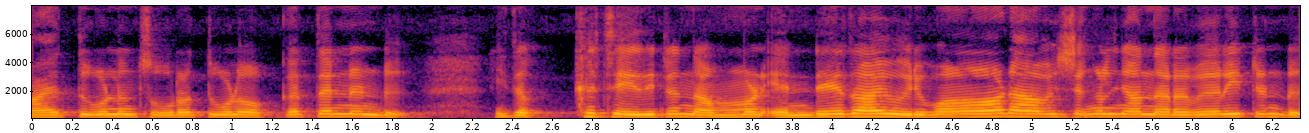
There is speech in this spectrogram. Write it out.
ആയത്തുകളും സൂറത്തുകളും ഒക്കെ തന്നെ ഉണ്ട്. ഇതൊക്കെ ചെയ്തിട്ട് നമ്മൾ എന്റേതായ ഒരുപാട് ആവശ്യങ്ങൾ ഞാൻ നിറവേറിയിട്ടുണ്ട്.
